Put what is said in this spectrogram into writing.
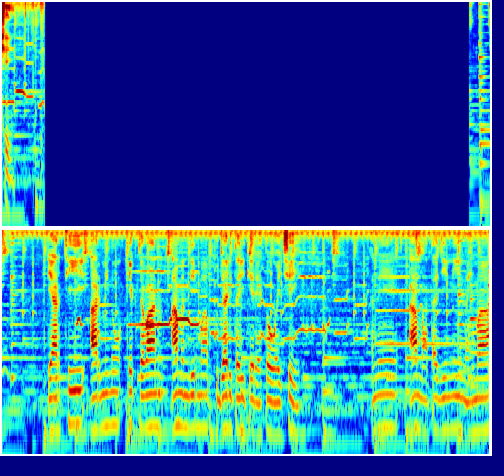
છે. ત્યારથી આર્મીનો એક જવાન આ મંદિરમાં પૂજારી તરીકે રહેતો હોય છે. અને આ માતાજીની મહિમા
